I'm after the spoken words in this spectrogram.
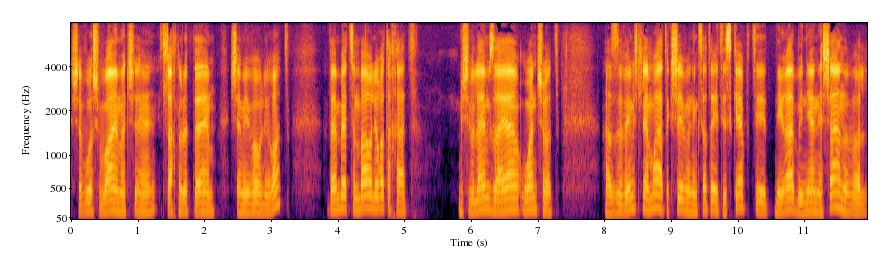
שבוע שבועיים עד שהצלחנו לתאם שהם יבואו לראות. והם בעצם באו לראות אחת. בשבילם זה היה one shot. אז ואמא שלי אמרה תקשיב אני קצת הייתי סקפטית דירה בעניין ישן אבל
